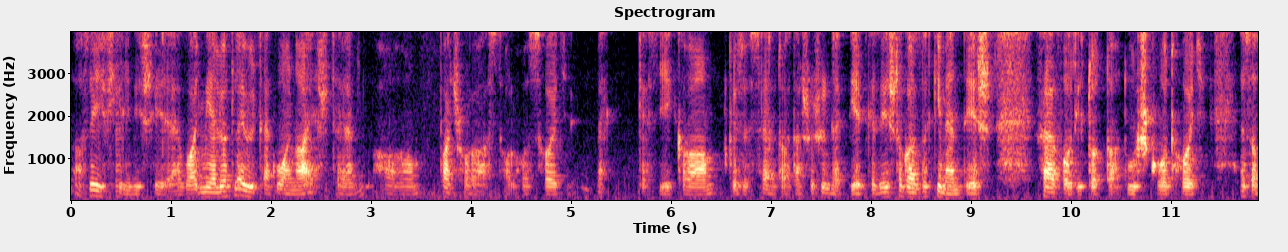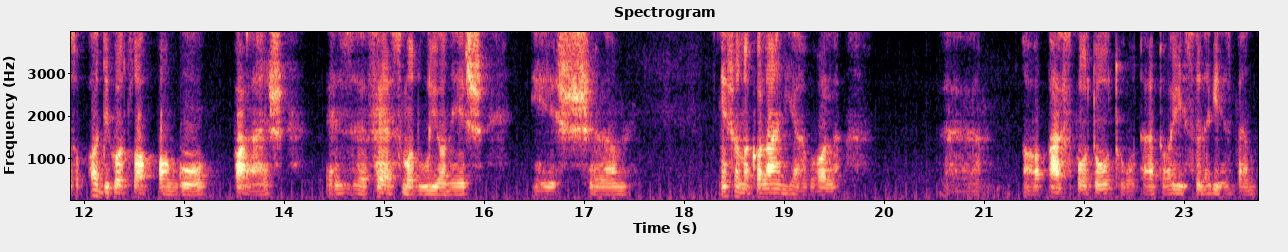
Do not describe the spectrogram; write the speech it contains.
az éjféli misére, vagy mielőtt leültek volna este a vacsoraasztalhoz, hogy megkezdjék a közös szertartásos ünnepi étkezést, a gazda kiment és felfordította a tuskót, hogy ez az addig ott lappangó paláns, ez felszabaduljon, és, és, és annak a lángjával a passport autó, tehát a rész az egészben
